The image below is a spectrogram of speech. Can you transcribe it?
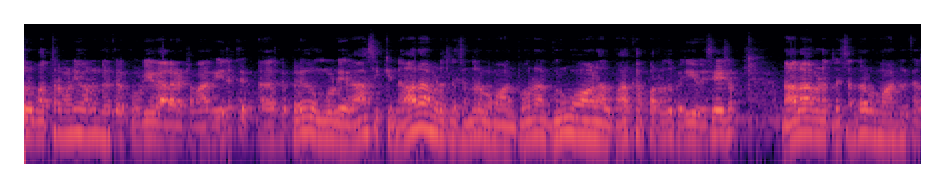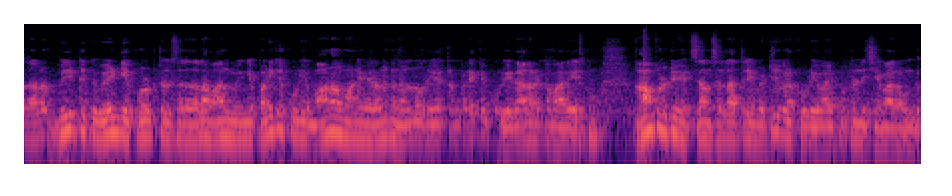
ஒரு பத்தரை மணி வரலும் இருக்கக்கூடிய காலகட்டமாக இருக்கு. அதற்கு பிறகு உங்களுடைய ராசிக்கு நாலாம் இடத்துல சந்திர பகவான் போனால் குரு பகவானால் பார்க்கப்படுறது பெரிய விசேஷம். நாலாம் இடத்துல சந்திர பகவான் இருக்கிறதால வீட்டுக்கு வேண்டிய பொருட்கள் சிலதெல்லாம் வாங்குவீங்க. படிக்கக்கூடிய மாணவ மாணவியர்களுக்கு நல்ல ஒரு ஏற்றம் கிடைக்கக்கூடிய காலகட்டமாக இருக்கும். காம்படிட்டிவ் எக்ஸாம்ஸ் எல்லாத்திலையும் வெற்றி பெறக்கூடிய வாய்ப்புகள் நிச்சயமாக உண்டு.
